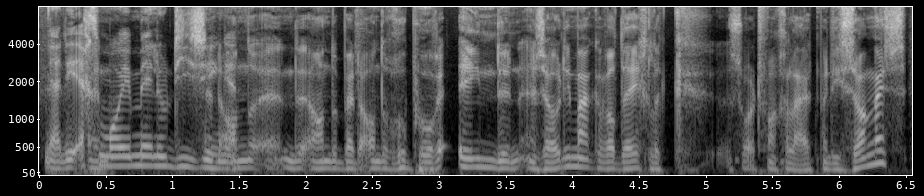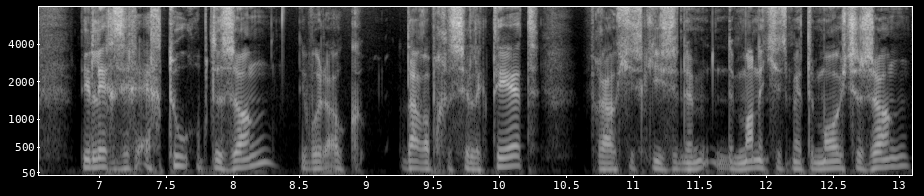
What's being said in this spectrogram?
Ja, die echt een mooie melodie zingen. En, en de andere, bij de andere groep horen eenden en zo. Die maken wel degelijk een soort van geluid. Maar die zangers, die leggen zich echt toe op de zang. Die worden ook daarop geselecteerd. Vrouwtjes kiezen de, de mannetjes met de mooiste zang.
